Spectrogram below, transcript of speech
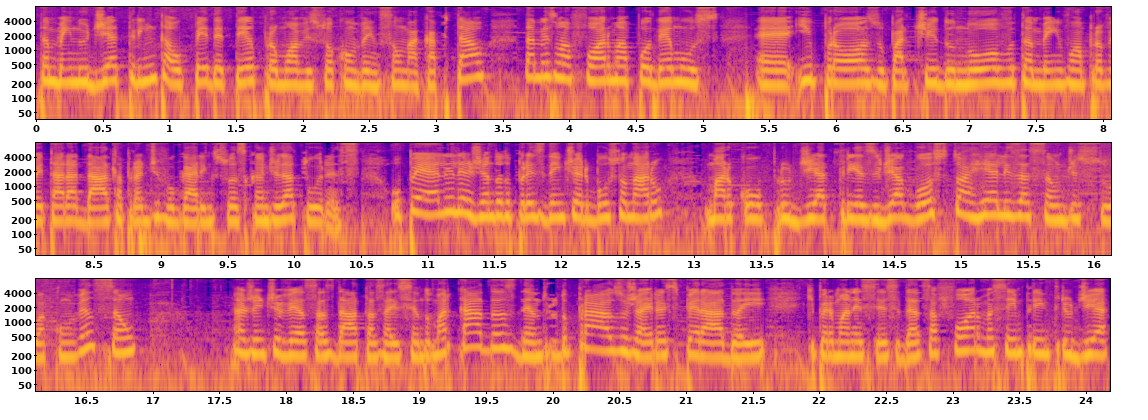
Também no dia 30, o PDT promove sua convenção na capital. Da mesma forma, Podemos é, e PROS, o Partido Novo, também vão aproveitar a data para divulgarem suas candidaturas. O PL, legenda do presidente Jair Bolsonaro, marcou para o dia 13 de agosto a realização de sua convenção a gente vê essas datas aí sendo marcadas dentro do prazo, já era esperado aí que permanecesse dessa forma, sempre entre o dia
